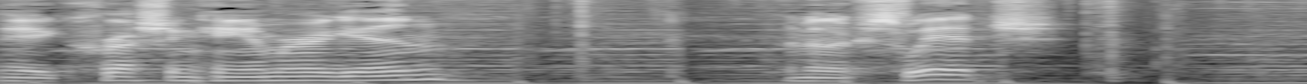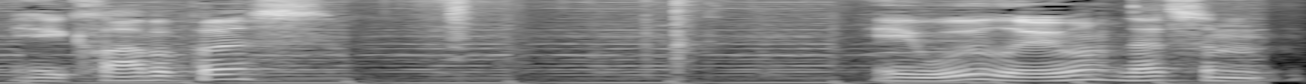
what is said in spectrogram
a Crushing Hammer again, another Switch, a Clobbopus, a Wooloo, that's some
